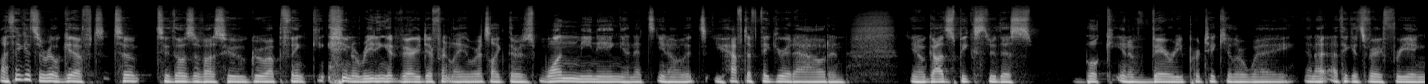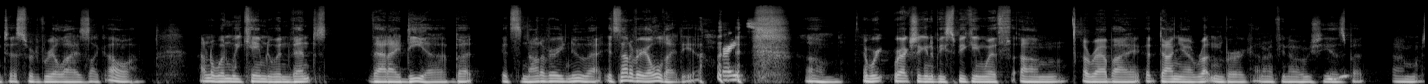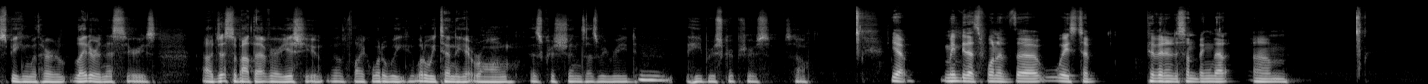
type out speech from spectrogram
I think it's a real gift to to those of us who grew up thinking, you know, reading it very differently, where it's like there's one meaning and it's, you know, it's you have to figure it out. And, you know, God speaks through this book in a very particular way. And I, I think it's very freeing to sort of realize like, oh, I don't know when we came to invent that idea, but it's not a very new it's not a very old idea. right Um, and we're, we're actually going to be speaking with um, a rabbi, Danya Ruttenberg. I don't know if you know who she is, but um, speaking with her later in this series, uh, just about that very issue of like what do we what do we tend to get wrong as Christians as we read the Hebrew scriptures. So. Yeah, maybe that's one of the ways to pivot into something that um,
